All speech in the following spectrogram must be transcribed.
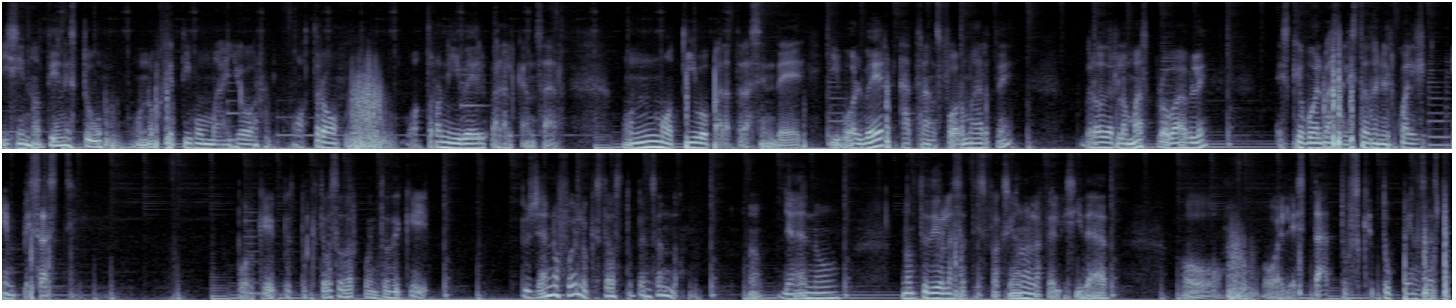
Y si no tienes tú un objetivo mayor, otro, otro nivel para alcanzar, un motivo para trascender y volver a transformarte, brother, lo más probable es que vuelvas al estado en el cual empezaste. ¿Por qué? Pues porque te vas a dar cuenta de que pues ya no fue lo que estabas tú pensando. Ya no, no te dio la satisfacción o la felicidad o, o el estatus que tú pensaste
